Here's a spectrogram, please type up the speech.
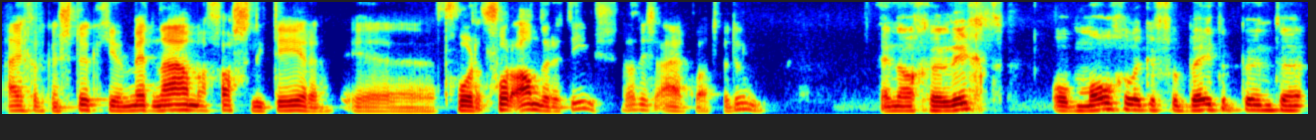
Eigenlijk een stukje met name faciliteren voor, voor andere teams. Dat is eigenlijk wat we doen. En dan gericht op mogelijke verbeterpunten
